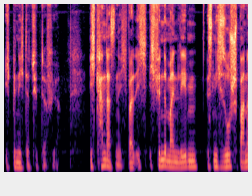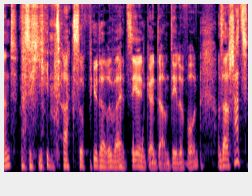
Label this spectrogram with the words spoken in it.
ich bin nicht der Typ dafür ich kann das nicht, weil ich, ich finde, mein Leben ist nicht so spannend, dass ich jeden Tag so viel darüber erzählen könnte am Telefon und sage, Schatz,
